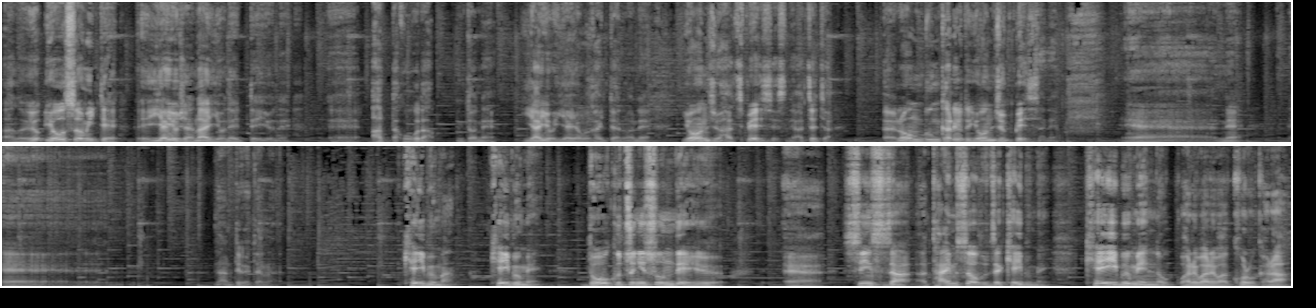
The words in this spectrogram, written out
あの様子を見て、え嫌よじゃないよねっていうね、えー、あった、ここだ。えっとね、嫌よ嫌よが書いてあるのはね、48ページですね。あっちゃっちゃ。論文から言うと40ページだね。えー、ね、えー、なんて書いてあるな。ケイブマン、ケイブメン。洞窟に住んでいる、えー、Since the times of the cavemen ケイブメンの我々は頃から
